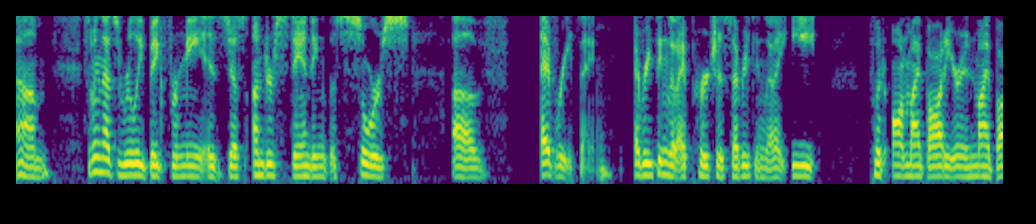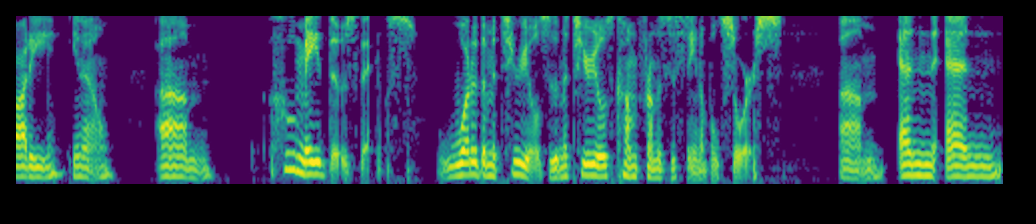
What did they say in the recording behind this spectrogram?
um, something that's really big for me is just understanding the source of everything, everything that I purchase, everything that I eat, put on my body or in my body, you know, um, who made those things? What are the materials? Do the materials come from a sustainable source? Um, and, and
